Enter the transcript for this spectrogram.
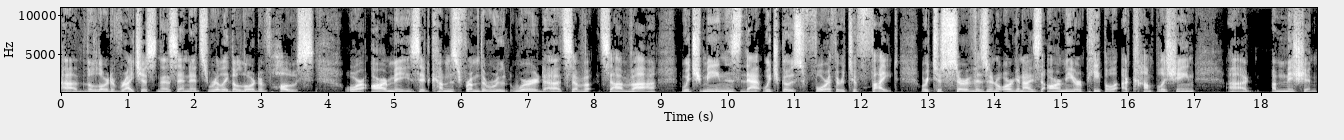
uh, the Lord of Righteousness, and it's really the Lord of Hosts or armies. It comes from the root word uh, tsava, which means that which goes forth, or to fight, or to serve as an organized army or people accomplishing uh, a mission.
